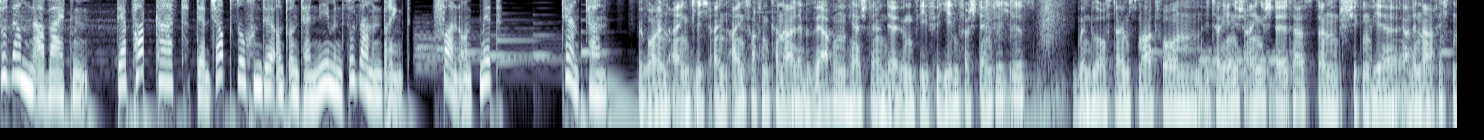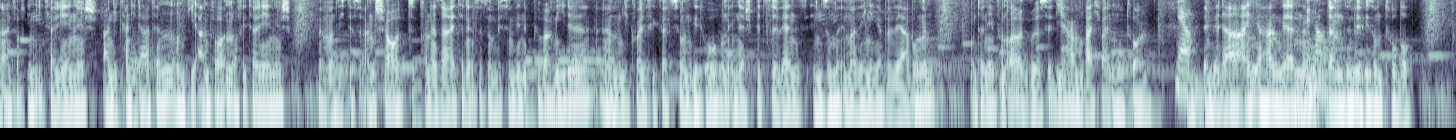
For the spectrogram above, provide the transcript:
Zusammenarbeiten. Der Podcast, der Jobsuchende und Unternehmen zusammenbringt. Von und mit Tempton. Wir wollen eigentlich einen einfachen Kanal der Bewerbung herstellen, der irgendwie für jeden verständlich ist. Wenn du auf deinem Smartphone Italienisch eingestellt hast, dann schicken wir alle Nachrichten einfach in Italienisch an die Kandidatinnen und die antworten auf Italienisch. Wenn man sich das anschaut von der Seite, dann ist es so ein bisschen wie eine Pyramide. Ähm, die Qualifikation geht hoch und in der Spitze werden es in Summe immer weniger Bewerbungen. Unternehmen von eurer Größe, die haben Reichweitenmotoren. Ja. Und wenn wir da eingehangen werden, dann, genau. dann sind wir wie so ein Turbo.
